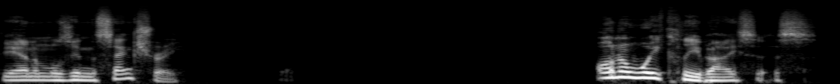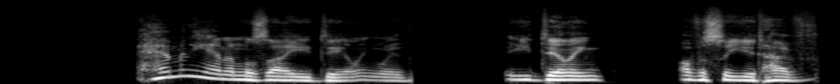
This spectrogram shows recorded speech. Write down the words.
the animals in the sanctuary. Yep. On a weekly basis, how many animals are you dealing with? Are you dealing obviously you'd have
